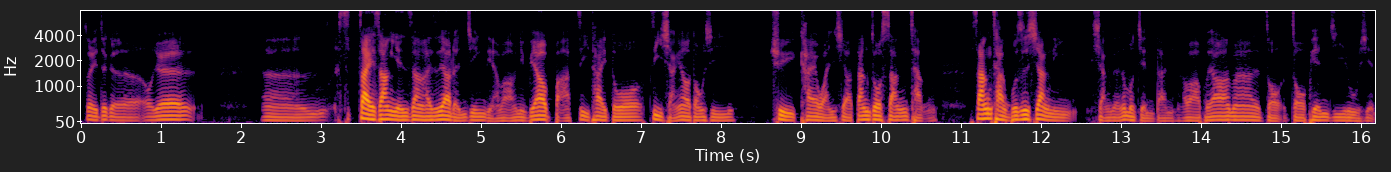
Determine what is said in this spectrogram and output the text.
所以这个我觉得，嗯，在商言商还是要冷静一点，好不好？你不要把自己太多自己想要的东西去开玩笑，当做商场。商场不是像你想的那么简单，好不好？不要他妈的走走偏激路线，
